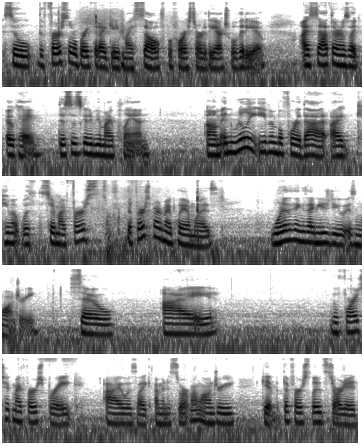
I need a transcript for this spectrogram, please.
so the first little break that I gave myself before I started the actual video, I sat there and I was like, okay, this is going to be my plan. Um, and really, even before that, I came up with so my first, the first part of my plan was one of the things I need to do is laundry. So I, before I took my first break, I was like, I'm going to sort my laundry, get the first load started.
